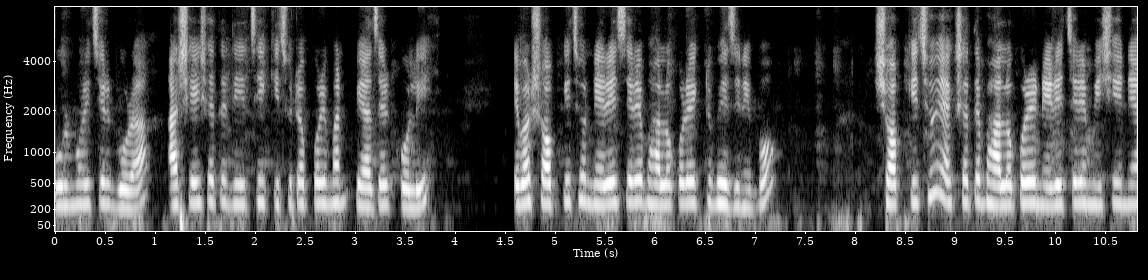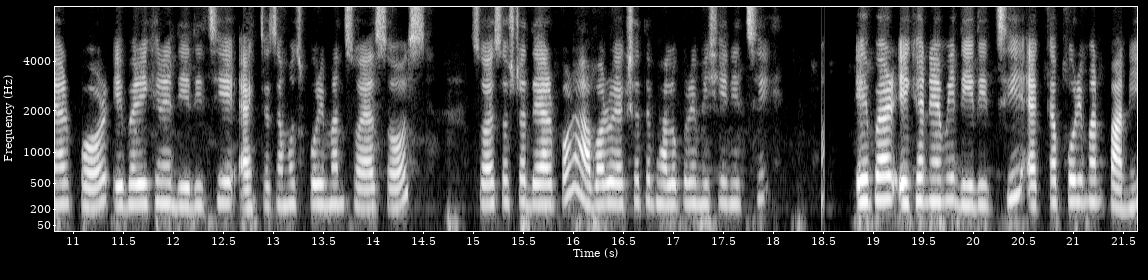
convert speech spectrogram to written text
গোলমরিচের গুঁড়া আর সেই সাথে দিয়েছি কিছুটা পরিমাণ পেঁয়াজের কলি। এবার সব কিছু নেড়ে চেড়ে ভালো করে একটু ভেজে নিব। সবকিছু একসাথে ভালো করে নেড়ে চেড়ে মিশিয়ে নেওয়ার পর এবার এখানে দিয়ে দিচ্ছি এক চা চামচ পরিমাণ সয়া সস। সয়া সসটা দেওয়ার পর আবারও একসাথে ভালো করে মিশিয়ে নিচ্ছি। এবার এখানে আমি দিয়ে দিচ্ছি এক কাপ পরিমাণ পানি।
